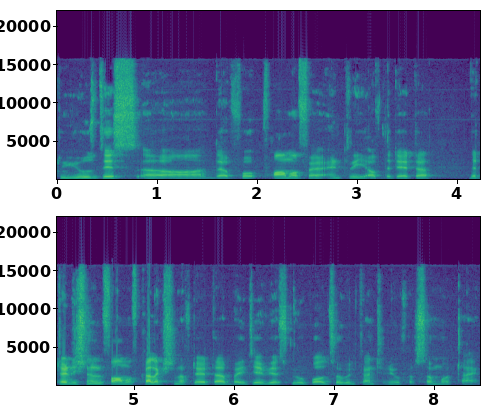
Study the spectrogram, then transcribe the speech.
to use this uh, the form of uh, entry of the data. The traditional form of collection of data by JVS group also will continue for some more time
